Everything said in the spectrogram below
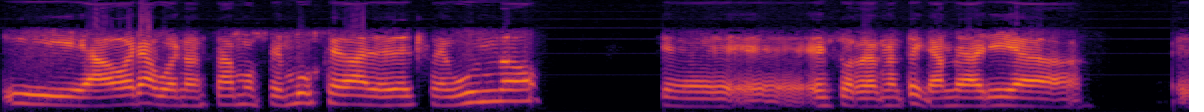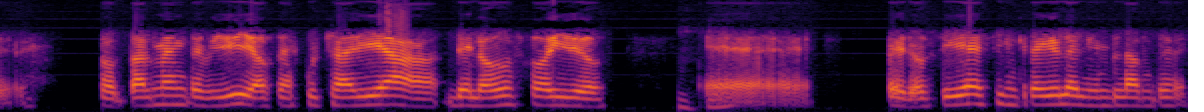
y ahora, bueno, estamos en búsqueda del segundo, que eso realmente cambiaría eh, totalmente mi vida, o sea, escucharía de los dos oídos. eh, pero sí es increíble el implante.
